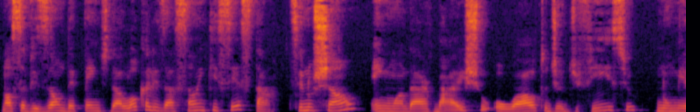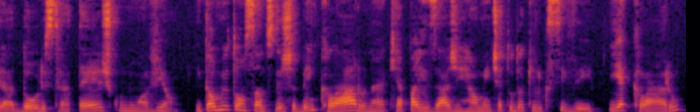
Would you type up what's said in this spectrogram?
Nossa visão depende da localização em que se está. Se no chão, em um andar baixo ou alto de edifício, num mirador estratégico, num avião. Então Milton Santos deixa bem claro, né, que a paisagem realmente é tudo aquilo que se vê. E é claro,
